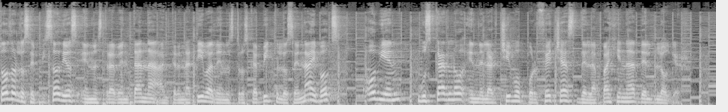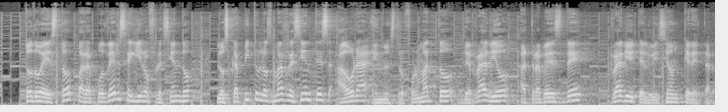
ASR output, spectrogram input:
todos los episodios en nuestra ventana alternativa de nuestros capítulos en iBox o bien buscarlo en el archivo por fechas de la página del blogger. Todo esto para poder seguir ofreciendo los capítulos más recientes ahora en nuestro formato de radio a través de Radio y Televisión Querétaro.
